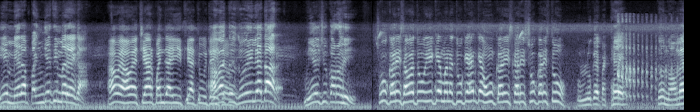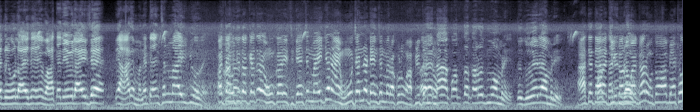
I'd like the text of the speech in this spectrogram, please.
એ મેરા પંજેથી મરેગા. હવે હવે ચાર પંજા ઈ થયા તું જઈ હવે તું જોઈ લે તાર. મેં શું કરો હી શું કરીશ? હવે તું ઈ કે મને તું કે કે હું કરીશ કરીશ. શું કરીશ તું? ઉલ્લુ કે પઠ્ઠે. તું નોમે દેવો લાવે છે એ વાતે દેવી લાવી છે. તે હારે મને ટેન્શનમાં આવી ગયું હવે. અત્યાર સુધી તો કહેતો હું કરીશ. ટેન્શનમાં આવી ગયો ને હું ચંદ ટેન્શનમાં રખડું આપ્યું તમને ના કોક તો કરું જ હું હમણે. તું જોઈ રે હમણે. હા તે તારા જી કરવું હોય કર હું તો આ બેઠો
